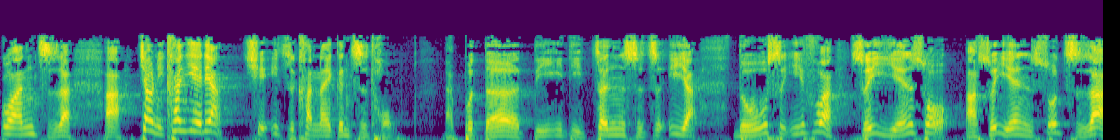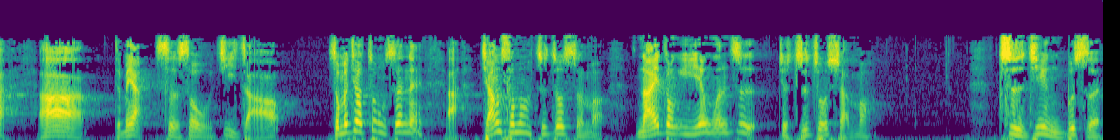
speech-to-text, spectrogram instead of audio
官职啊啊，叫你看月亮，却一直看那一根指头啊，不得第一地真实之意啊，如是一副啊，随言说啊，随言说指啊啊，怎么样？色受记着，什么叫众生呢？啊，讲什么执着什么，哪一种语言文字就执着什么。至敬不舍，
